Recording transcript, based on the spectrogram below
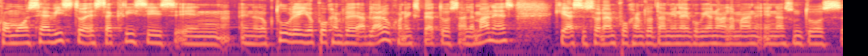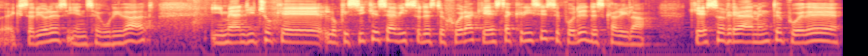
como se ha visto esta crisis en, en, el octubre, yo, por ejemplo, he hablado con expertos alemanes que asesoran, por ejemplo, también al gobierno alemán en asuntos exteriores y en seguridad, y me han dicho que lo que sí que se ha visto desde fuera, que esta crisis se puede descarrilar, que eso realmente puede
